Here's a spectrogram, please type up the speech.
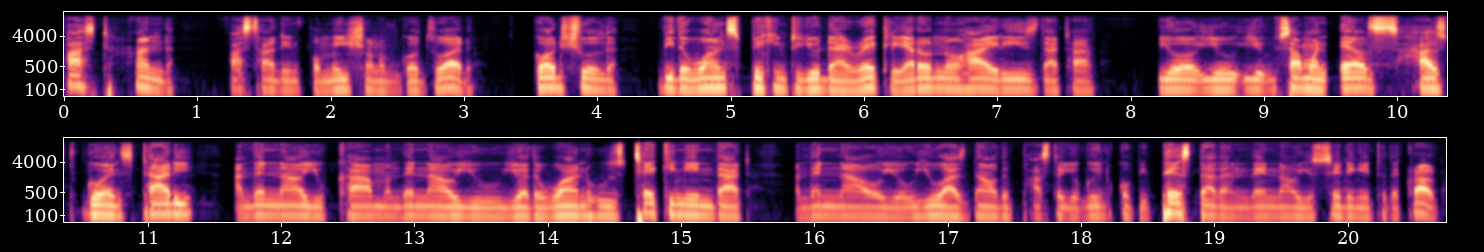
first hand, first hand information of God's word. God should be the one speaking to you directly. I don't know how it is that uh, you you you someone else has to go and study and then now you come and then now you you're the one who's taking in that and then now you you as now the pastor you're going to copy paste that and then now you're sending it to the crowd.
